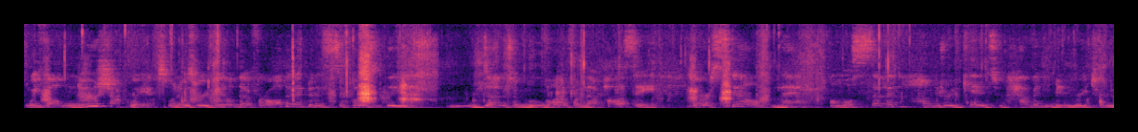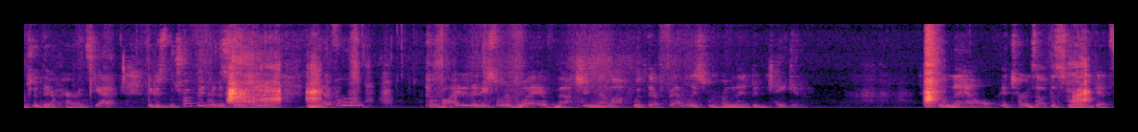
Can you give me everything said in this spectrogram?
we felt new shockwaves when it was revealed that for all that had been supposedly done to move on from that policy, there are still now almost 700 kids who haven't been returned to their parents yet because the Trump administration never provided any sort of way of matching them up with their families from whom they'd been taken. Well, now it turns out the story gets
